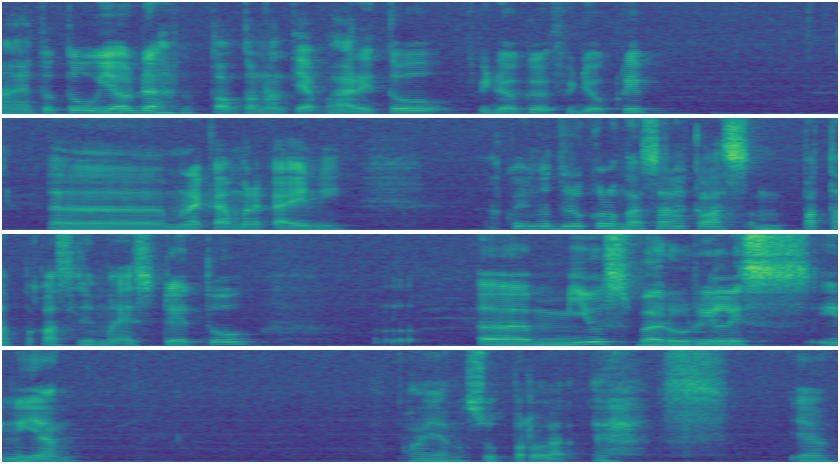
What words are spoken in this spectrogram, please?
Nah itu tuh ya udah tontonan tiap hari itu video klip video klip uh, mereka mereka ini. Aku ingat dulu kalau nggak salah kelas 4 atau kelas 5 SD tuh uh, Muse baru rilis ini yang apa yang super lah eh yang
